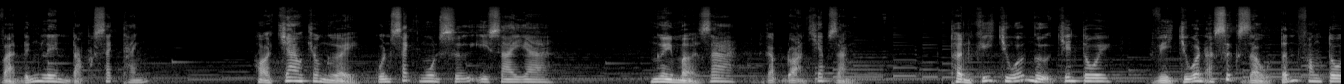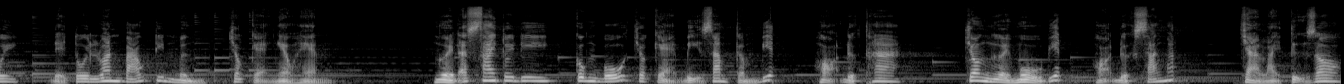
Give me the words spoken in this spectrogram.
và đứng lên đọc sách thánh. Họ trao cho người cuốn sách ngôn sứ Isaiah. Người mở ra gặp đoạn chép rằng, Thần khí Chúa ngự trên tôi vì Chúa đã sức giàu tấn phong tôi để tôi loan báo tin mừng cho kẻ nghèo hèn. Người đã sai tôi đi công bố cho kẻ bị giam cầm biết họ được tha, cho người mù biết họ được sáng mắt, trả lại tự do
